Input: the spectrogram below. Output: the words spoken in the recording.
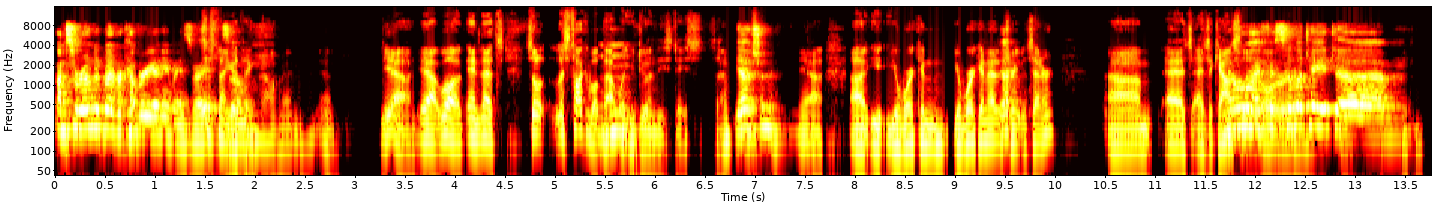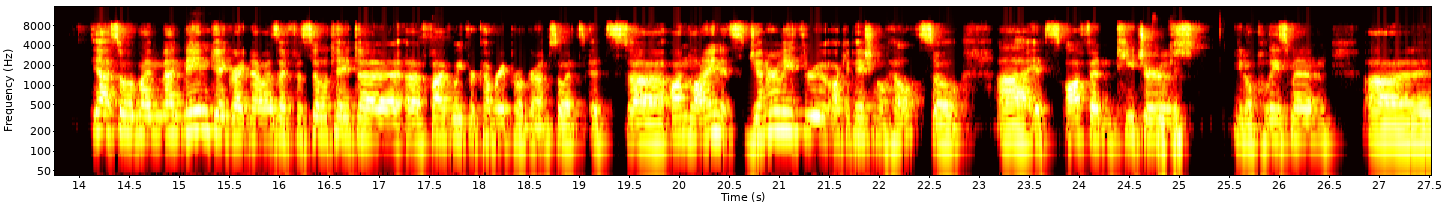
I'm surrounded by recovery, anyways, right? It's just not So- your thing now, right? Yeah. Yeah, yeah. Well, and that's so. Let's talk about that. What Mhm. you're doing these days, Zan? Yeah, sure. Yeah, uh, you, you're working. You're working at a Yeah. treatment center um, as as a counselor. No, I or- facilitate. Um, yeah, so my, my main gig right now is I facilitate a, a five week recovery program. So it's it's uh, online. It's generally through occupational health. So uh, it's often teachers, you know, policemen, uh,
